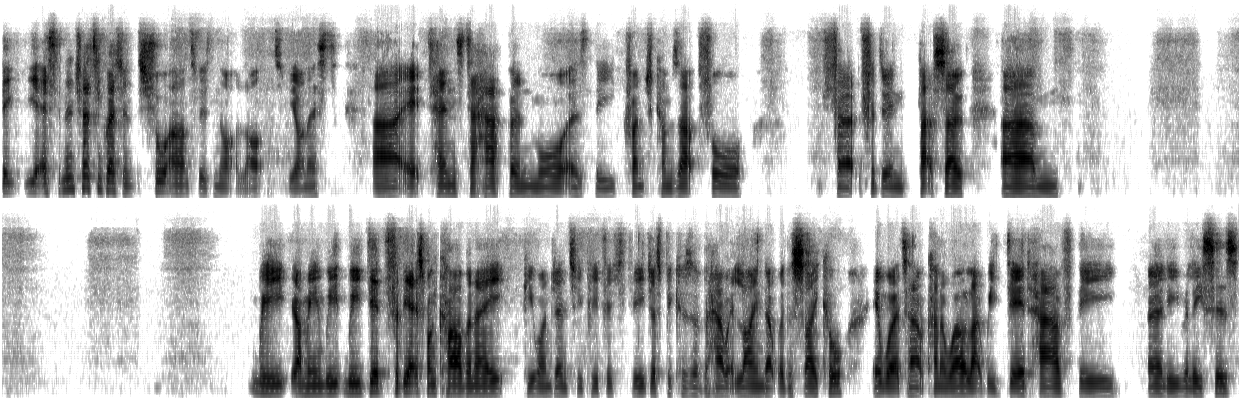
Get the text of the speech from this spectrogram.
the, yeah, it's an interesting question. The short answer is not a lot, to be honest. Uh, it tends to happen more as the crunch comes up for for for doing that. So um, we, I mean, we we did for the X1 Carbon 8 P1 Gen 2 P53 just because of how it lined up with the cycle. It worked out kind of well. Like we did have the early releases,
